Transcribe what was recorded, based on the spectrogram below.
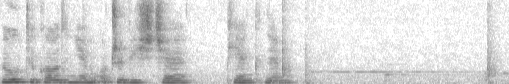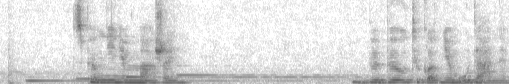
był tygodniem oczywiście pięknym, spełnieniem marzeń, by był tygodniem udanym.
